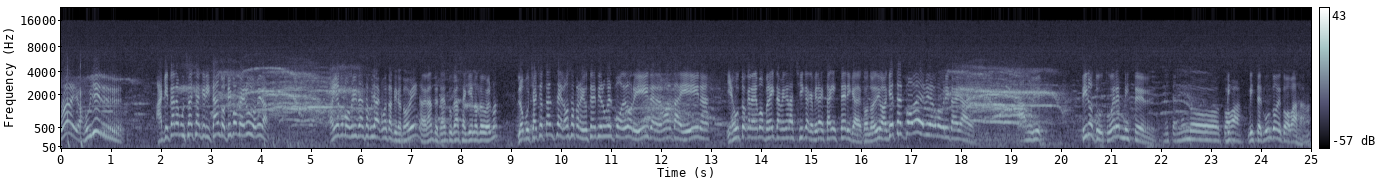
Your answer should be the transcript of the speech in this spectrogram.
right, a huir. Aquí está la muchacha gritando, tipo menudo, mira. Oye, cómo grita esa muchacha. ¿Cómo está, Tino? ¿Todo bien? Adelante, estás en tu casa aquí no te duermas. Los muchachos están celosos, pero ya ustedes vieron el poder ahorita, le damos la taína. Y es justo que le demos break también a las chicas, que mira que están histéricas. Cuando digo, aquí está el poder, mira cómo gritan allá. eh. A huir. Tino, tú, tú eres Mister... Mister Mundo Mi- Toa. Mister Mundo de Toa Baja.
